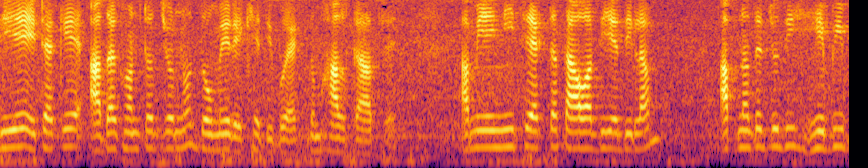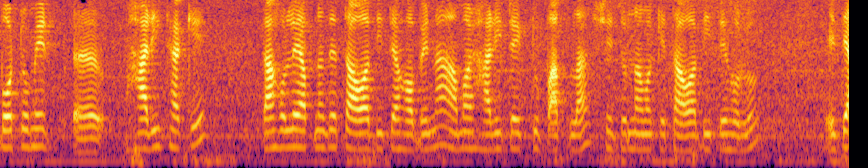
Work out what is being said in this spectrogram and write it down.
দিয়ে এটাকে আধা ঘণ্টার জন্য দমে রেখে দিব, একদম হালকা আছে। আমি এই নিচে একটা তাওয়া দিয়ে দিলাম। আপনাদের যদি হেভি বটমের হাঁড়ি থাকে, তাহলে আপনাদের তাওয়া দিতে হবে না। আমার হাঁড়িটা একটু পাতলা, সেজন্য আমাকে তাওয়া দিতে হলো। এই যে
